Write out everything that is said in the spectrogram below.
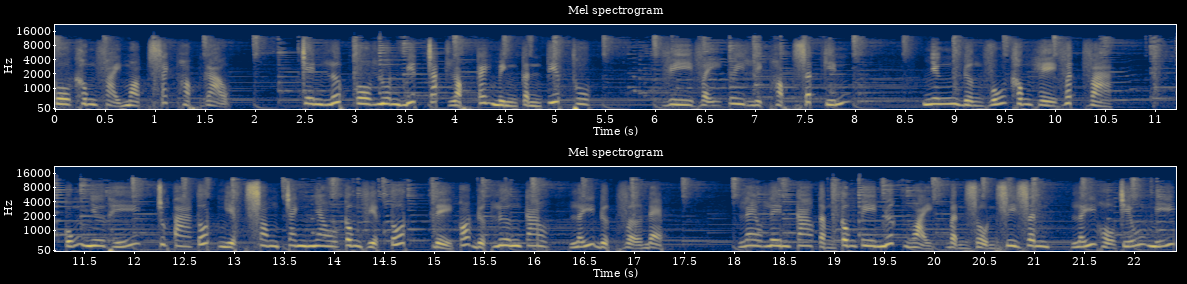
Cô không phải mọt sách học gạo. Trên lớp cô luôn biết chắc lọc cái mình cần tiếp thu. Vì vậy tuy lịch học rất kín, nhưng đường vũ không hề vất vả. Cũng như thế, chúng ta tốt nghiệp xong tranh nhau công việc tốt, để có được lương cao, lấy được vợ đẹp leo lên cao tầng công ty nước ngoài, bận rộn di dân, lấy hộ chiếu mỹ.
